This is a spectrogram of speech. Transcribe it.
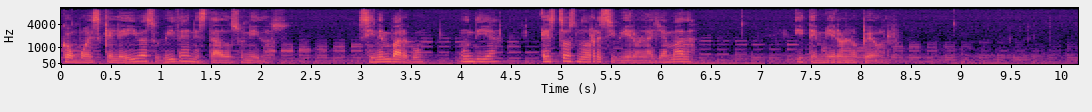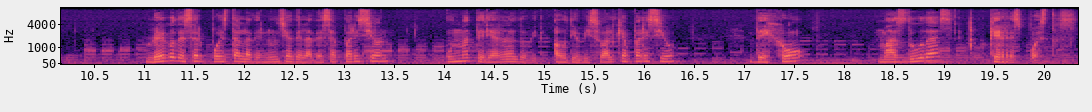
cómo es que le iba su vida en Estados Unidos. Sin embargo, un día estos no recibieron la llamada y temieron lo peor. Luego de ser puesta la denuncia de la desaparición, un material audiovisual que apareció dejó más dudas que respuestas.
